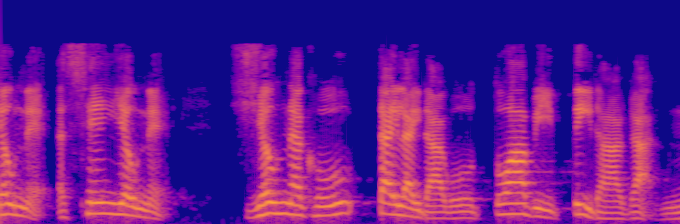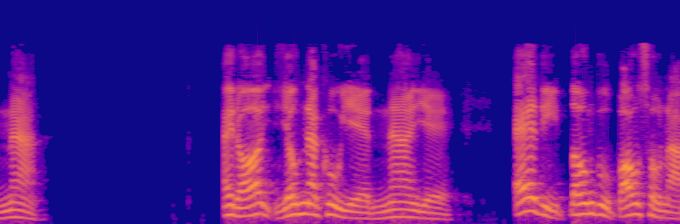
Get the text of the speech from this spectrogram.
ရုပ်နဲ့အစင်းရုပ်နဲ့ရုပ်နှစ်ခုတိုက်လိုက်တာကို သွားပြီးသိတာကနာအဲ့တော့ရုပ်နှစ်ခုရဲ့နာရဲ့ အဲ့ဒီသုံးခုပေါင်းစုံတာ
